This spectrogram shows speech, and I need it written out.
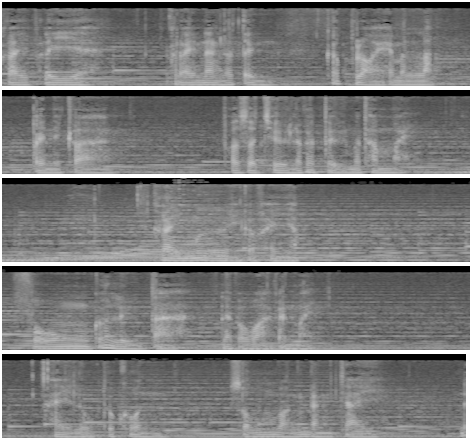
ใครเพลีย ใครนั่งแล้วตึง ก็ปล่อยให้มันหลับไปในกลาง พอสดชื่นแล้วก็ตื่นมาทำใหม่ ใครเมื่อยก็ขยับฟงก็ลืมตาแล้วก็ว่ากันใหม่ ให้ลูกทุกคน สมหวังดังใจ ใน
